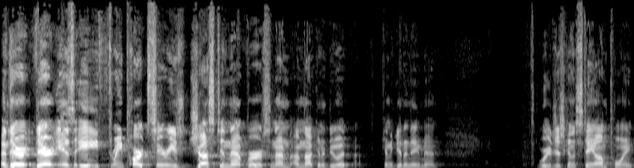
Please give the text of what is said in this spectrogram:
And there, there is a three part series just in that verse, and I'm, I'm not going to do it. Can I get an amen? We're just going to stay on point.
